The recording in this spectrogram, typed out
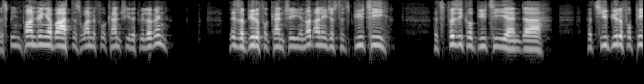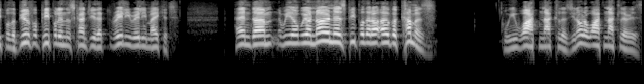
I've been pondering about this wonderful country that we live in. This is a beautiful country, and not only just its beauty, its physical beauty, and uh, it's you beautiful people, the beautiful people in this country that really, really make it. And um, we, are, we are known as people that are overcomers. We white knucklers. You know what a white knuckler is?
